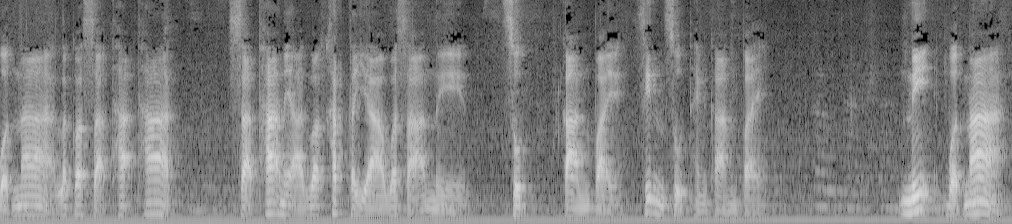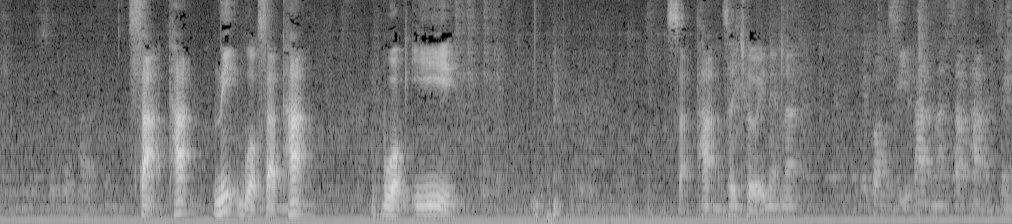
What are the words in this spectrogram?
บทหน้า แล้วก็สัทธธาตุสัทธะในอ่านว่าคัตยาวสาเนสุดการไป สิ้นสุดแห่งการไป นิบทหน้าสัทธะนิบวกสัทธะบวกอีสัทธะเฉยๆเนี่ยนะไม่ ต้องสีทะนะสัทธะเฉย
